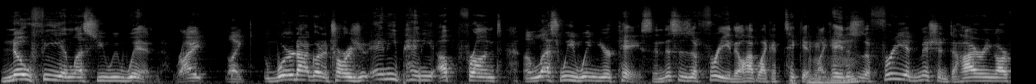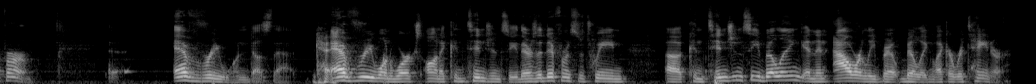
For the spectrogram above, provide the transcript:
no fee unless you win, right? Like, we're not going to charge you any penny up front unless we win your case. And this is a free, they'll have like a ticket, mm-hmm. like, hey, this mm-hmm. is a free admission to hiring our firm. Everyone does that. Okay. Everyone works on a contingency. There's a difference between uh, contingency billing and then hourly billing, like a retainer,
